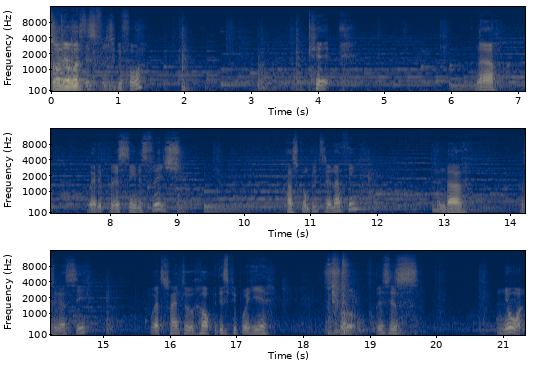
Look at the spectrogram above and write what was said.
Sonia, was this finished before? Okay. Now, we're replacing this fridge. Has completely nothing. And uh, as you can see, we're trying to help these people here. So this is new one.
